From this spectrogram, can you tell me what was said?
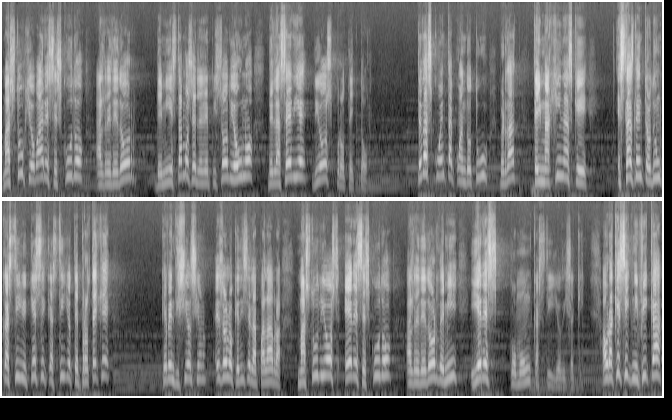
Mas tú, Jehová, eres escudo alrededor de mí. Estamos en el episodio 1 de la serie Dios protector. ¿Te das cuenta cuando tú, verdad, te imaginas que estás dentro de un castillo y que ese castillo te protege? Qué bendición, ¿sí o no? Eso es lo que dice la palabra. Mas tú, Dios, eres escudo alrededor de mí y eres como un castillo, dice aquí. Ahora, ¿qué significa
